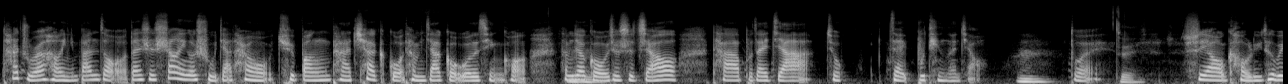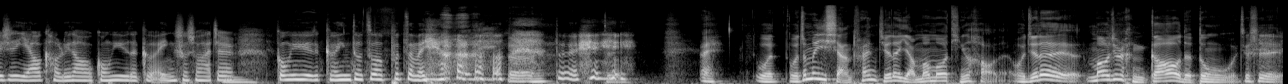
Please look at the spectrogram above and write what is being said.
它主人好像已经搬走了，但是上一个暑假他让我去帮他 check 过他们家狗狗的情况，他们家嗯狗就是只要它不在家就在不停的叫，嗯，对。对，是要考虑，特别是也要考虑到公寓的隔音。说实话，这嗯公寓的隔音都做得不怎么样。对，哎。我我这么一想，突然觉得养猫猫挺好的。我觉得猫就是很高傲的动物，就是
